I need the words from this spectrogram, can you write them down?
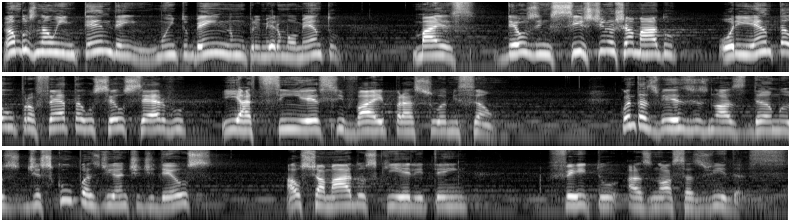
Ambos não entendem muito bem num primeiro momento, mas Deus insiste no chamado, orienta o profeta, o seu servo, e assim esse vai para a sua missão. Quantas vezes nós damos desculpas diante de Deus aos chamados que Ele tem feito as nossas vidas.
